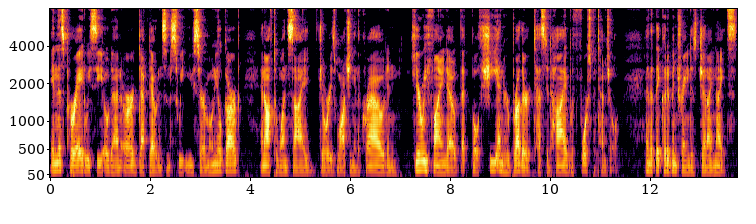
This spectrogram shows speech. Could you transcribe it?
In this parade, we see Odan Ur decked out in some sweet new ceremonial garb, and off to one side, Jory's watching in the crowd, and here we find out that both she and her brother tested high with force potential, and that they could have been trained as Jedi Knights.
